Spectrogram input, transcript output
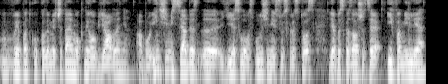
випадку, коли ми читаємо книгу об'явлення або інші місця, де е, є слово сполучення Ісус Христос, я би сказав, що це і фамілія,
